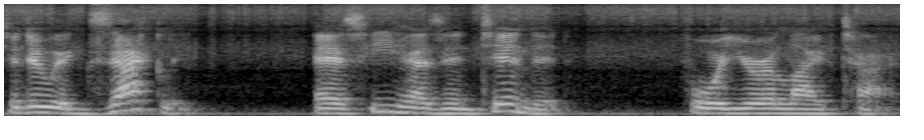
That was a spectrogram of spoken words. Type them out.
to do exactly as He has intended for your lifetime?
